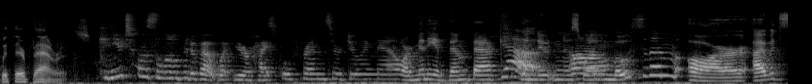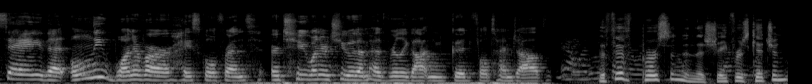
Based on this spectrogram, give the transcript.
with their parents. Can you tell us a little bit about what your high school friends are doing now? Are many of them back yeah, in Newton as well? Um, most of them are. I would say that only one of our high school friends, or two, one or two of them, have really gotten good full time jobs. The fifth person in the Schaefer's kitchen?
